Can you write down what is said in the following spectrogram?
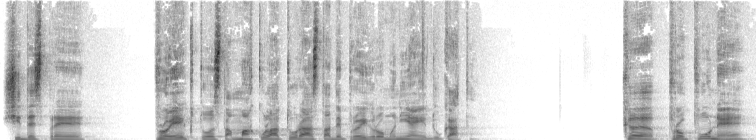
și despre proiectul ăsta, maculatura asta de proiect România Educată. Că propune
